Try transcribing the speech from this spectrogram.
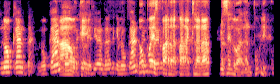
no cantan, no cantan. Ah, que no cantan. No, pues para, para aclarárselo al, público.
